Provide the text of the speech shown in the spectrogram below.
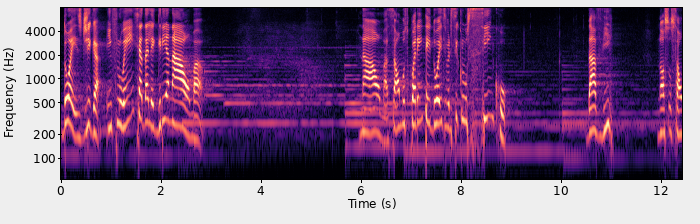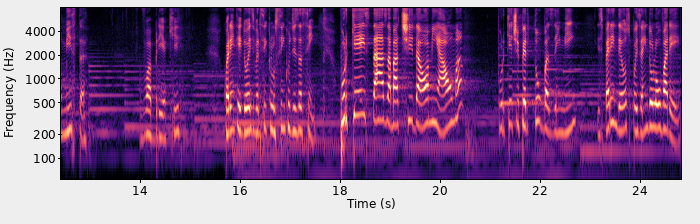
Dois, diga, influência da alegria na alma na alma. Salmos 42, versículo 5. Davi, nosso salmista, vou abrir aqui. 42, versículo 5 diz assim: Por que estás abatida, ó minha alma? Por que te perturbas em mim? Espere em Deus, pois ainda o louvarei.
